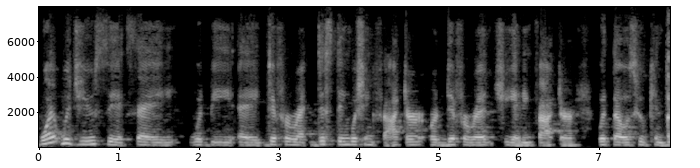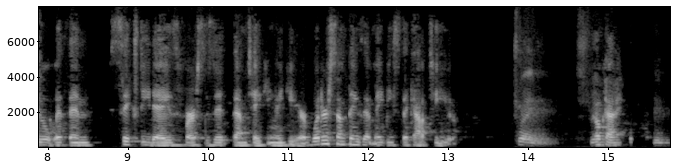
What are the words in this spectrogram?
What would you say would be a different distinguishing factor or differentiating factor with those who can do it within 60 days versus it them taking a year? What are some things that maybe stick out to you? Training. Okay. And,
